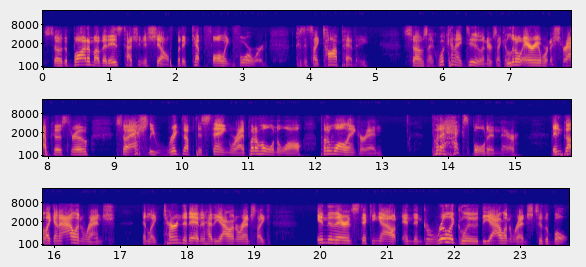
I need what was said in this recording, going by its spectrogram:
So the bottom of it is touching the shelf, but it kept falling forward because it's like top heavy. So I was like, what can I do? And there's like a little area where the strap goes through. So I actually rigged up this thing where I put a hole in the wall, put a wall anchor in, put a hex bolt in there, then got like an Allen wrench and like turned it in and had the Allen wrench like into there and sticking out, and then gorilla glued the Allen wrench to the bolt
